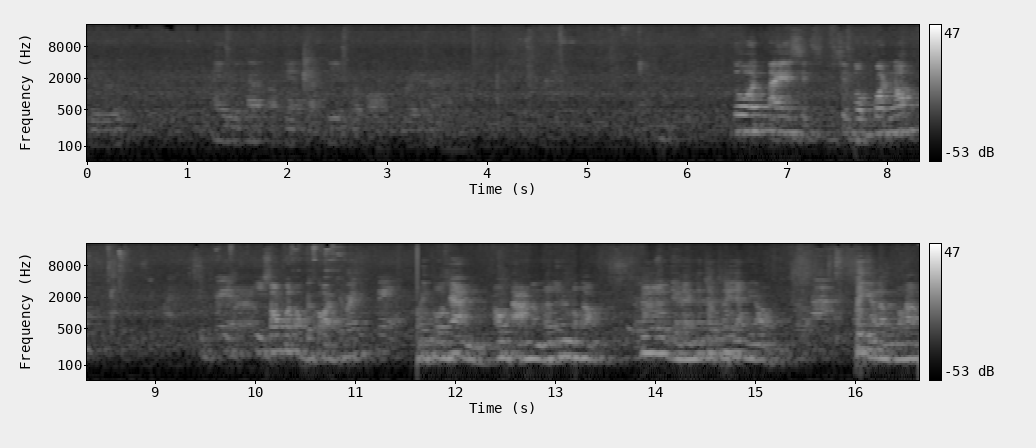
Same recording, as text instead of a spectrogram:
คือให้มีค่าตอบแทนจากที่ประกอบบริษัท โดนไปสิบสิบหกคนเนาะอีกสองคนออกไปก่อนใช่ไหมเป็นตัวแทนเอาตามนั้นแล้วกันนะครับคืออย่างไรก็ชดเชยอย่างเดียวคุยกันแล้วนะครับ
